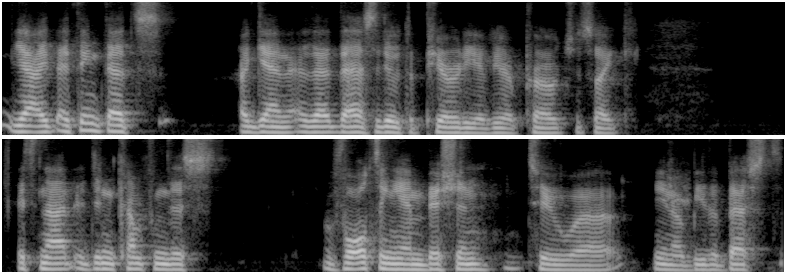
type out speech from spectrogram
Yeah, I, I think that's again that that has to do with the purity of your approach. It's like it's not. It didn't come from this vaulting ambition to uh, you know be the best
